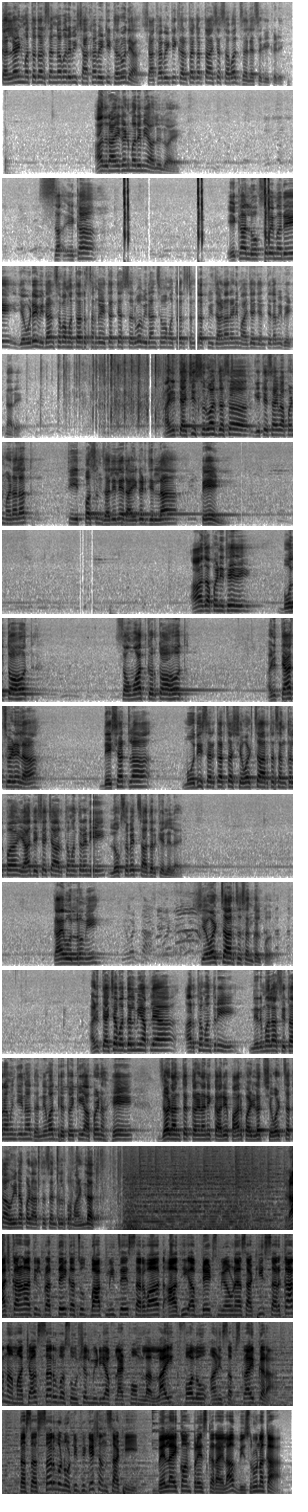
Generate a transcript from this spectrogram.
कल्याण मतदारसंघामध्ये मी शाखा भेटी ठरवल्या. शाखा भेटी करता करता अशा सभाच झाल्या सगळीकडे. आज रायगडमध्ये मी आलेलो आहे. स- एका एका लोकसभेमध्ये जेवढे विधानसभा मतदारसंघ येतात त्या सर्व विधानसभा मतदारसंघात मी जाणार आणि माझ्या जनतेला मी भेटणार आहे. आणि त्याची सुरुवात जसं गीतेसाहेब आपण म्हणालात ती इथपासून झालेली आहे. रायगड जिल्हा पेण. आज आपण इथे बोलतो आहोत संवाद करतो आहोत. आणि त्याच वेळेला देशातला मोदी सरकारचा शेवटचा अर्थसंकल्प या देशाच्या अर्थमंत्र्यांनी लोकसभेत सादर केलेला आहे. काय बोललो मी? शेवटचा अर्थसंकल्प. आणि त्याच्याबद्दल मी आपल्या अर्थमंत्री निर्मला सीतारामनजींना धन्यवाद देतोय की आपण हे जड अंतकरणाने कार्य पार पाडलं शेवटचा का होईना पण अर्थसंकल्प मांडलात. राजकारणातील प्रत्येक अचूक बातमीचे सर्वात आधी अपडेट्स मिळवण्यासाठी सरकारनामाच्या सर्व सोशल मीडिया प्लॅटफॉर्मला लाईक फॉलो आणि सबस्क्राईब करा. तसंच सर्व नोटिफिकेशनसाठी बेल आयकॉन प्रेस करायला विसरू नका.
